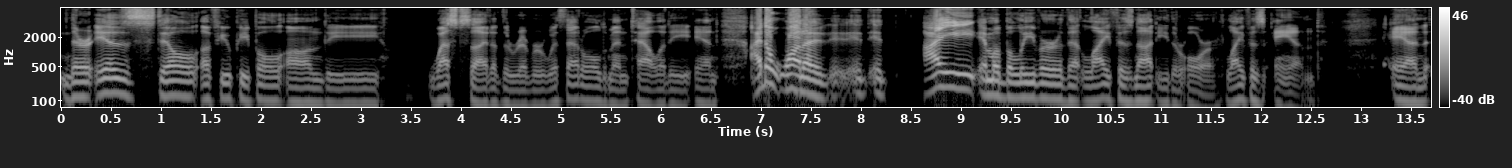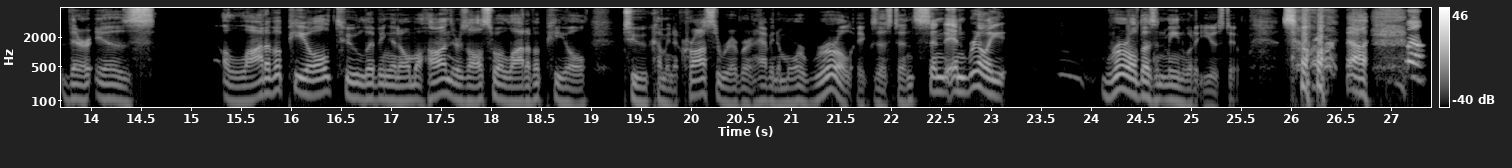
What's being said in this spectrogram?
There is still a few people on the west side of the river with that old mentality and i don't want to it, it i am a believer that life is not either or. Life is and. And there is a lot of appeal to living in Omaha, and there's also a lot of appeal to coming across the river and having a more rural existence. And, and really, rural doesn't mean what it used to. So, uh, well,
